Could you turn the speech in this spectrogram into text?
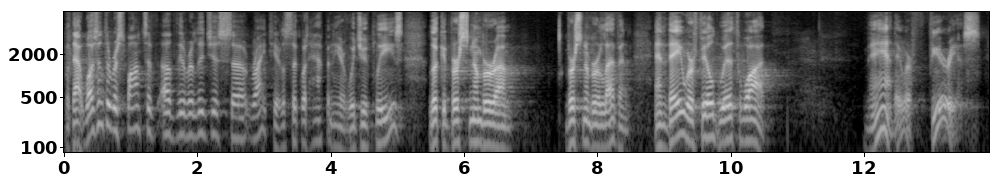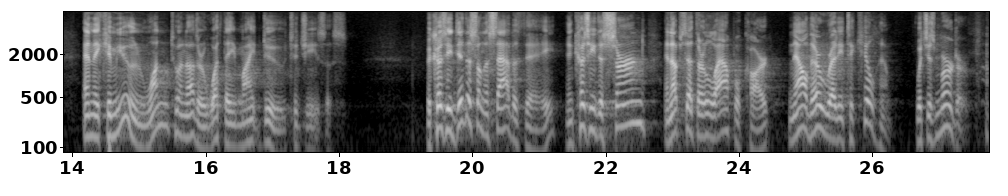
But that wasn't the response of, of the religious uh, right here. Let's look what happened here. Would you please look at verse number, um, verse number 11. And they were filled with what? Man, they were furious. And they commune one to another what they might do to Jesus. Because he did this on the Sabbath day, and because he discerned and upset their little apple cart, now they're ready to kill him, which is murder.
